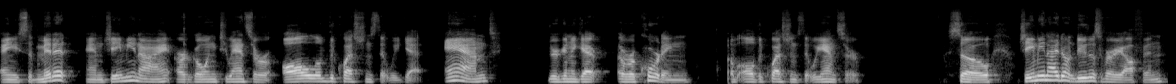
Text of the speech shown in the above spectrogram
and you submit it. And Jamie and I are going to answer all of the questions that we get, and you're going to get a recording of all the questions that we answer. So Jamie and I don't do this very often.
